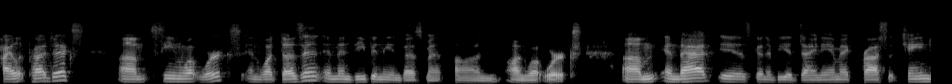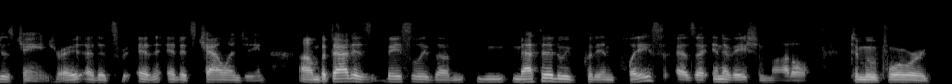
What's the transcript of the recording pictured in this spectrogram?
pilot projects, um, seeing what works and what doesn't, and then deepen the investment on, on what works. Um, and that is going to be a dynamic process. Change is change, right? And it's and, and it's challenging. Um, but that is basically the method we've put in place as an innovation model to move forward.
